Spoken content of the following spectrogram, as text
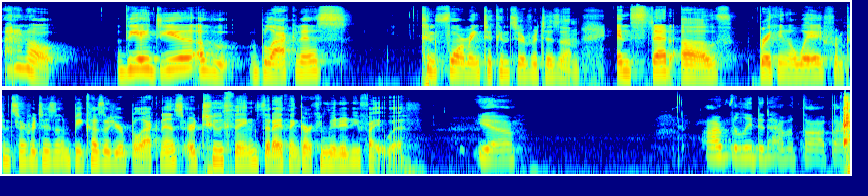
I don't know, the idea of blackness conforming to conservatism instead of breaking away from conservatism because of your blackness are two things that I think our community fight with. Yeah. I really did have a thought, but.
